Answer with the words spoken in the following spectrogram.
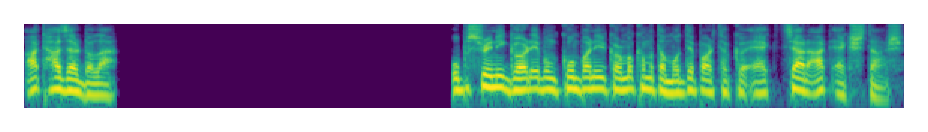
আট হাজার ডলার। উপশ্রেণী গড় এবং কোম্পানির কর্মক্ষমতা মধ্যে পার্থক্য এক, চার, আট, এক শতাংশ।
